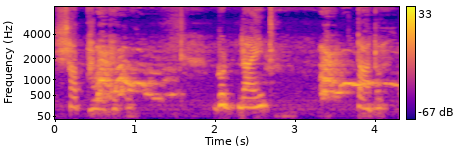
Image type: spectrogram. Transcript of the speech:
সাবধানে থেকো। Good night, tata.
